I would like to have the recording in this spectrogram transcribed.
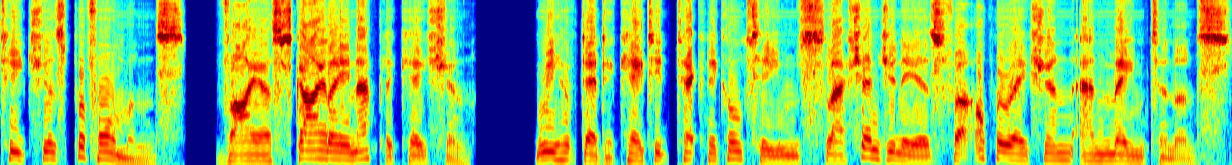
teachers' performance via Skylane application. We have dedicated technical teams slash engineers for operation and maintenance.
